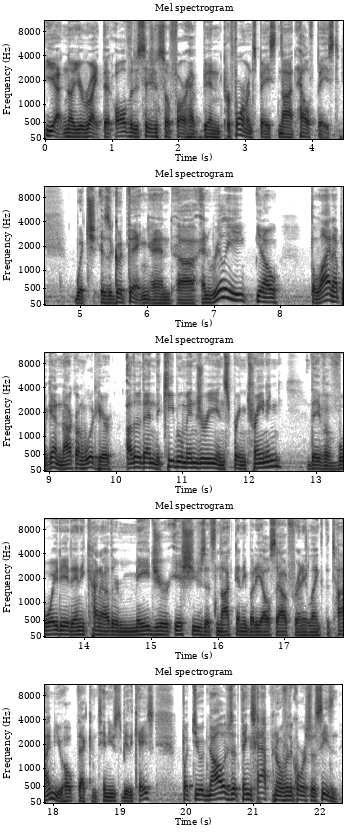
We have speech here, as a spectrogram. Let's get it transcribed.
Yeah, no, you're right. That all the decisions so far have been performance based, not health based, which is a good thing. And uh, and really, you know, the lineup again, knock on wood here. Other than the Kieboom injury in spring training, They've avoided any kind of other major issues that's knocked anybody else out for any length of time. You hope that continues to be the case, but do you acknowledge that things happen over the course of a season.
